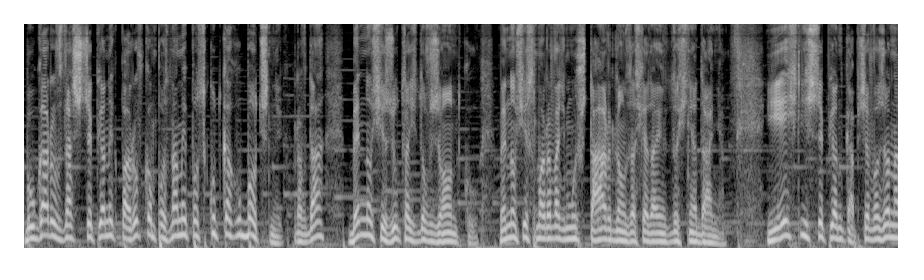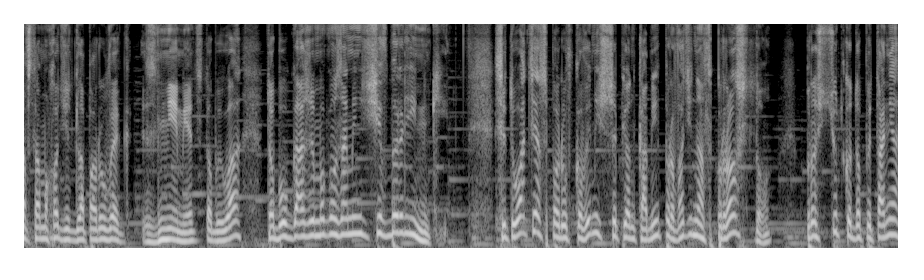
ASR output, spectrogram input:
Bułgarów zaszczepionych parówką poznamy po skutkach ubocznych, prawda? Będą się rzucać do wrzątku, będą się smarować musztardą zasiadając do śniadania. Jeśli szczepionka przewożona w samochodzie dla parówek z Niemiec to była, to Bułgarzy mogą zamienić się w berlinki. Sytuacja z porówkowymi szczepionkami prowadzi nas prosto, prościutko do pytania,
